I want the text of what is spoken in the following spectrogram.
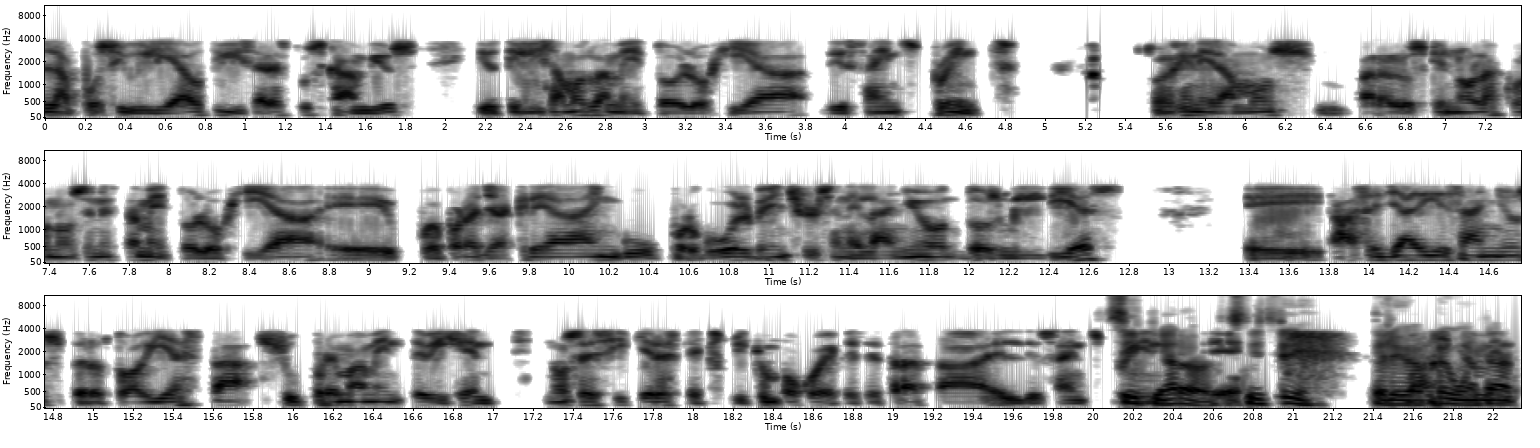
la posibilidad de utilizar estos cambios y utilizamos la metodología Design Sprint. Entonces generamos, para los que no la conocen, esta metodología eh, fue por allá creada en por Google Ventures en el año 2010. Eh, hace ya 10 años, pero todavía está supremamente vigente. No sé si quieres que explique un poco de qué se trata el Design Sprint. Sí, claro, sí, sí, te lo iba a preguntar.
